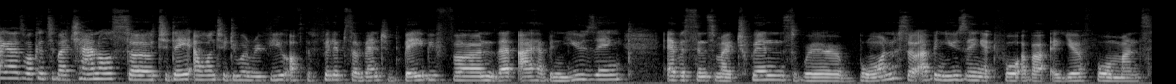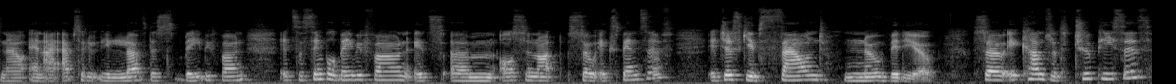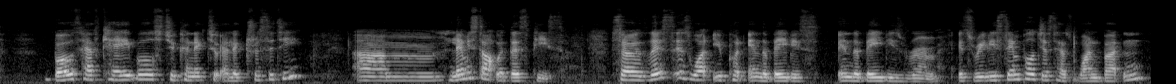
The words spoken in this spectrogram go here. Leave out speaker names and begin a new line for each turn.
hi guys welcome to my channel. So today i want to do a review of the philips avent baby phone that i have been using ever since my twins were born. So i've been using it for about a year four months now and i absolutely love this baby phone. It's a simple baby phone. It's um, also not so expensive. It just gives sound no video. So it comes with two pieces. Both have cables to connect to electricity. Um, let me start with this piece so this is what you put in the baby's in the baby's room. It's really simple, just has one button.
